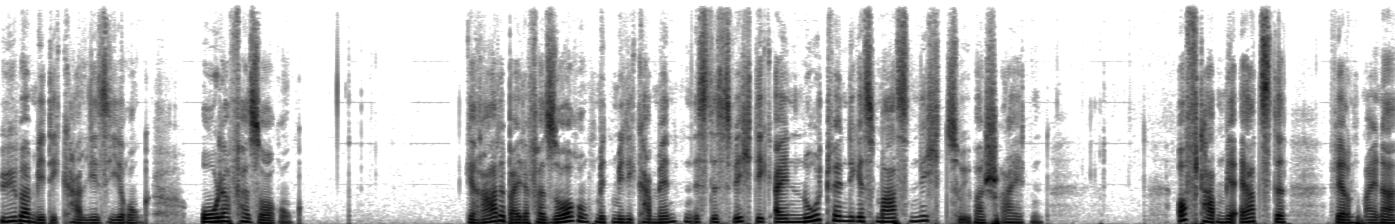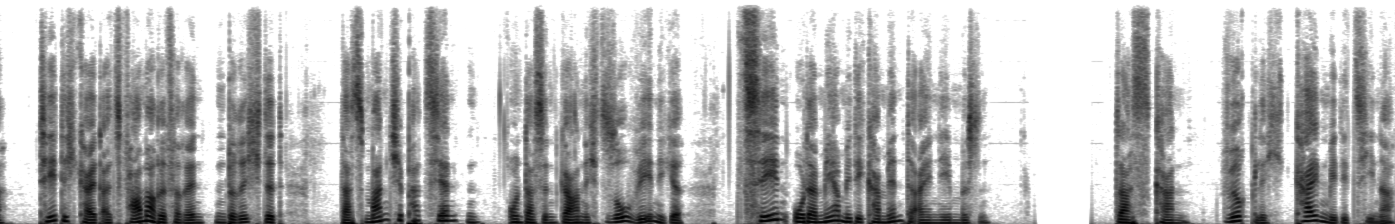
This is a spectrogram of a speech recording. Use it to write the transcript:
Übermedikalisierung oder Versorgung. Gerade bei der Versorgung mit Medikamenten ist es wichtig, ein notwendiges Maß nicht zu überschreiten. Oft haben mir Ärzte während meiner Tätigkeit als Pharmareferenten berichtet, dass manche Patienten, und das sind gar nicht so wenige, zehn oder mehr Medikamente einnehmen müssen. Das kann wirklich kein Mediziner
